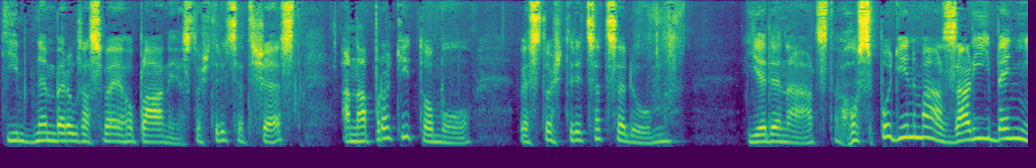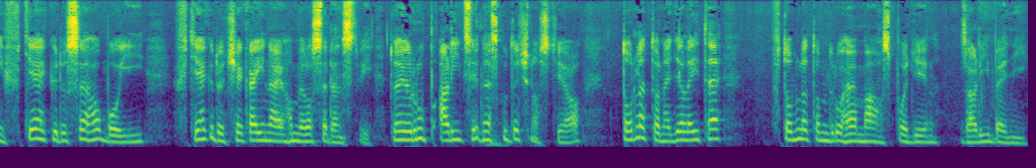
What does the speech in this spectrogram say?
tím dnem berou za své jeho plány. Je 146 a naproti tomu ve 147 11. Hospodin má zalíbení v těch, kdo se ho bojí, v těch, kdo čekají na jeho milosedenství. To je rub a líc jedné skutečnosti. Jo? Tohle to nedělejte, v tomhle druhém má hospodin zalíbení.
